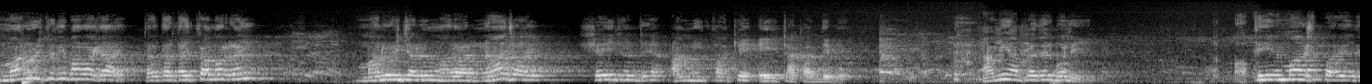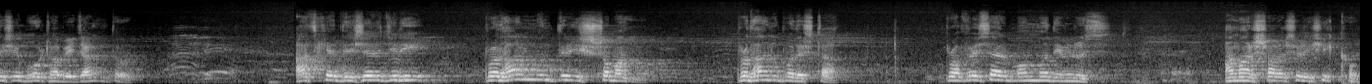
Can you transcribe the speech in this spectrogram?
মানুষ যদি মারা যায়, তাহলে তার দায়িত্ব আমার নাই। মানুষ যেন মারা না যায়, সেই জন্যে আমি তাকে এই টাকা দেব। আমি আপনাদের বলি, তিন মাস পরে দেশে ভোট হবে, জানেন তো? আজকে দেশের যিনি প্রধানমন্ত্রীর সমান, প্রধান উপদেষ্টা, প্রফেসর মোহাম্মদ ইউনুস, আমার সরাসরি শিক্ষক।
